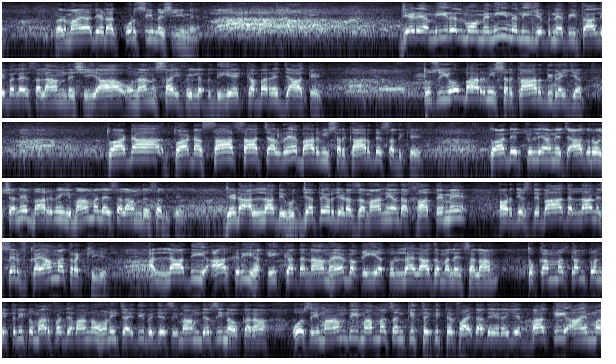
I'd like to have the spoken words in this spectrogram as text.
फरमाया जेड़ा कुर्सी नशीन है जेड़े अमीर अल मोमिनीन अली इब्न अबी तालिब सलाम दे शिया उन्हन साई पी लभदी है कबर जाके तुसी ओ 12वीं सरकार दी रैयत ਤੁਹਾਡਾ ਤੁਹਾਡਾ ਸਾਹ ਸਾਹ ਚੱਲ ਰਿਹਾ 12ਵੀਂ ਸਰਕਾਰ ਦੇ ਸਦਕੇ ਤੁਹਾਡੇ ਚੁੱਲ੍ਹਿਆਂ ਵਿੱਚ ਆਗ ਰੋਸ਼ਨ ਹੈ 12ਵੇਂ ਇਮਾਮ ਅਲੈਹ ਸਲਾਮ ਦੇ ਸਦਕੇ जेड़ा अल्लाह की हुज्जत है और जेड़ा जमानिया का खातिम है और जिस दे बाद अल्लाह ने सिर्फ़ कयामत रखी है। अल्लाह की आखिरी हकीकत का नाम है बकीयतुल्लाजम सलाम। तो कम अज कम तो इतनी तो मार्फत जवानों होनी चाहिए भी जिस इमाम दे असी नौकर उस इमाम दी इमामत सन कितने कितने फ़ायदा दे रही है बाकी आयमा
